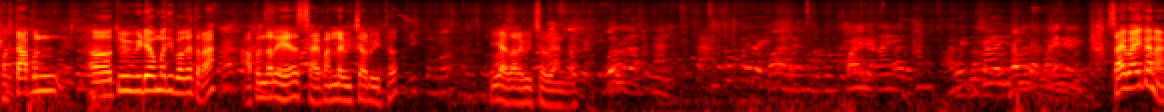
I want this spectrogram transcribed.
फक्त आपण तुम्ही व्हिडिओमध्ये बघत राहा. आपण जरा ह्या साहेबांना विचारू इथं. या जरा विचारू यांना. साहेब ऐका ना.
